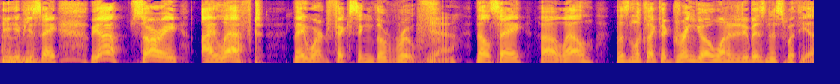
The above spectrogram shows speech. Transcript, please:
if you say, "Yeah, sorry, I left," they weren't fixing the roof. Yeah. They'll say, "Oh well, doesn't look like the gringo wanted to do business with you.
